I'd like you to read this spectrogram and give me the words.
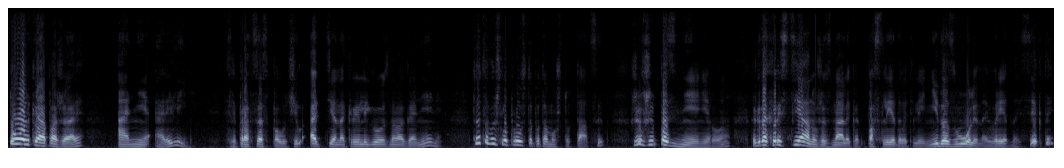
только о пожаре, а не о религии. Если процесс получил оттенок религиозного гонения, то это вышло просто потому, что Тацит, живший позднее Нерона, когда христиан уже знали как последователей недозволенной вредной секты,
